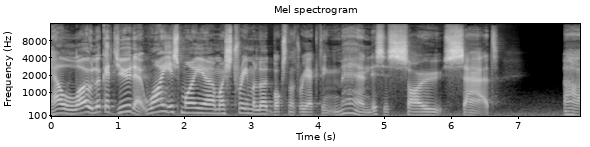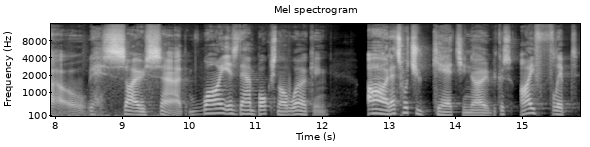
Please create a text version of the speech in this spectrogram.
Hello, look at you there. Why is my uh, my stream alert box not reacting? Man, this is so sad. Oh, it's so sad. Why is that box not working? Ah, oh, that's what you get, you know, because I flipped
